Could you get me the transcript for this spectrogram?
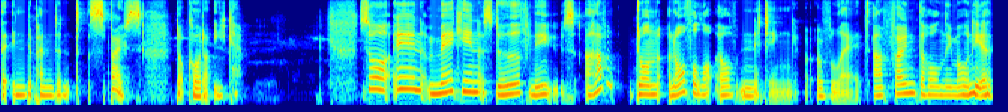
theindependentspouse.co.uk. So, in making stuff news, I haven't done an awful lot of knitting of late. I've found the whole pneumonia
